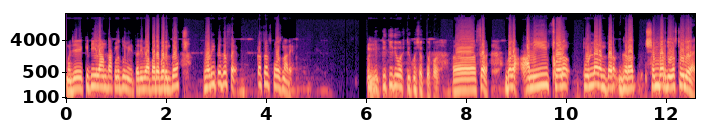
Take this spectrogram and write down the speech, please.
म्हणजे किती लांब टाकलं तुम्ही तरी व्यापाऱ्यापर्यंत फळ इथं जसं आहे कसंच पोहोचणार आहे. हे किती दिवस टिकू शकतं फळ? सर बघा आम्ही फळ तोडल्यानंतर घरात शंभर दिवस ठेवलेलं आहे.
